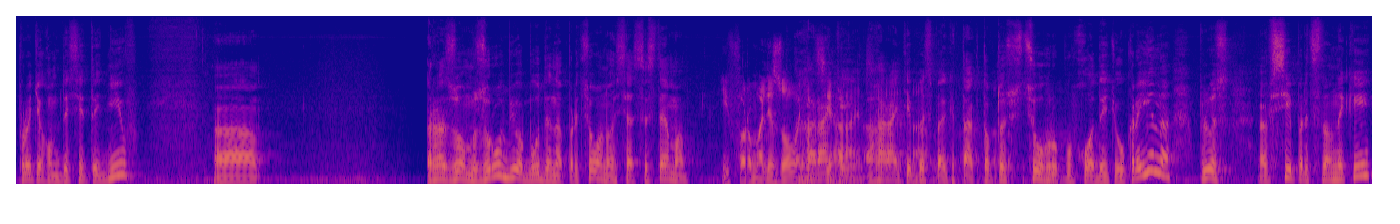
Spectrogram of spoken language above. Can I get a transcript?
протягом 10 днів е, разом з Рубіо буде напрацьована ця система І формалізовані ці гарантії, гарантії. гарантії безпеки. Так, тобто в цю групу входить Україна, плюс е, всі представники,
